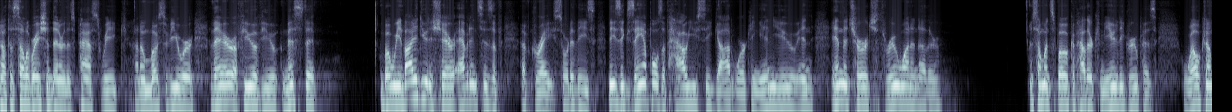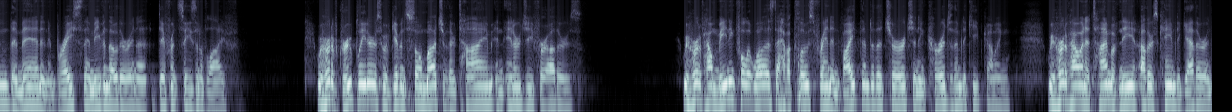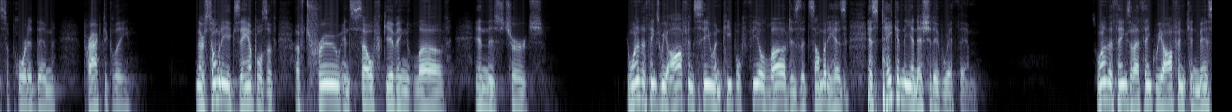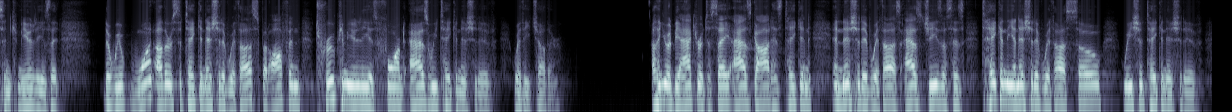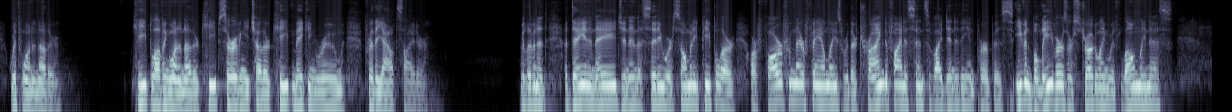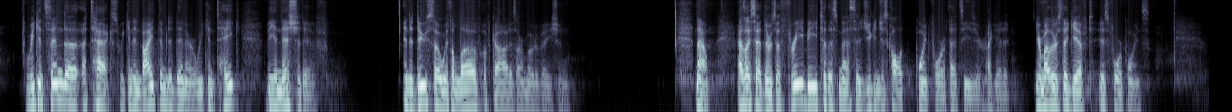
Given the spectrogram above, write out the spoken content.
Now, at the celebration dinner this past week, I know most of you were there, a few of you missed it, but we invited you to share evidences of, of grace, sort of these, these examples of how you see God working in you, in, in the church, through one another. Someone spoke of how their community group has welcomed them in and embraced them, even though they're in a different season of life. We heard of group leaders who have given so much of their time and energy for others. We heard of how meaningful it was to have a close friend invite them to the church and encourage them to keep coming. We heard of how, in a time of need, others came together and supported them practically. And there are so many examples of, of true and self giving love in this church. And one of the things we often see when people feel loved is that somebody has, has taken the initiative with them. So one of the things that I think we often can miss in community is that, that we want others to take initiative with us, but often true community is formed as we take initiative with each other. I think it would be accurate to say, as God has taken initiative with us, as Jesus has taken the initiative with us, so we should take initiative with one another. Keep loving one another, keep serving each other, keep making room for the outsider. We live in a, a, day and an age and in a city where so many people are, are far from their families, where they're trying to find a sense of identity and purpose. Even believers are struggling with loneliness. We can send a, a text, we can invite them to dinner, we can take the initiative, and to do so with the love of God as our motivation. Now, as I said, there's a 3B to this message. You can just call it point four if that's easier. I get it. Your Mother's Day gift is four points.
